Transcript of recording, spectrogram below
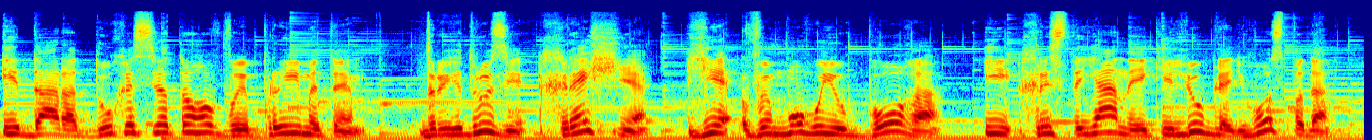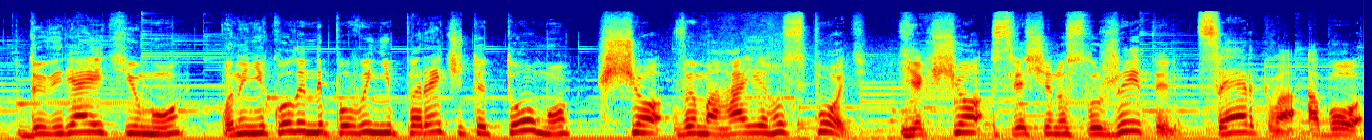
і дара Духа Святого ви приймете. Дорогі друзі, хрещення є вимогою Бога, і християни, які люблять Господа, довіряють йому. Вони ніколи не повинні перечити тому, що вимагає Господь. Якщо священнослужитель, церква або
